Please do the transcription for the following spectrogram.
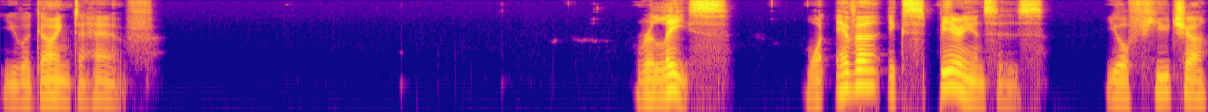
you are going to have. Release whatever experiences your future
